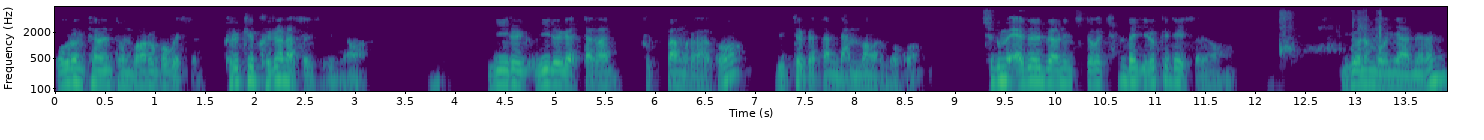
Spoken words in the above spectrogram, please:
오른편을 동방으로 보고 있어요. 그렇게 그려놨어요, 지금요. 위를, 위를 갖다가 북방으로 하고 밑을 갖다 남방으로 보고. 지금 애들 배우는 지도가 전부 다 이렇게 돼 있어요. 이거는 뭐냐면은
